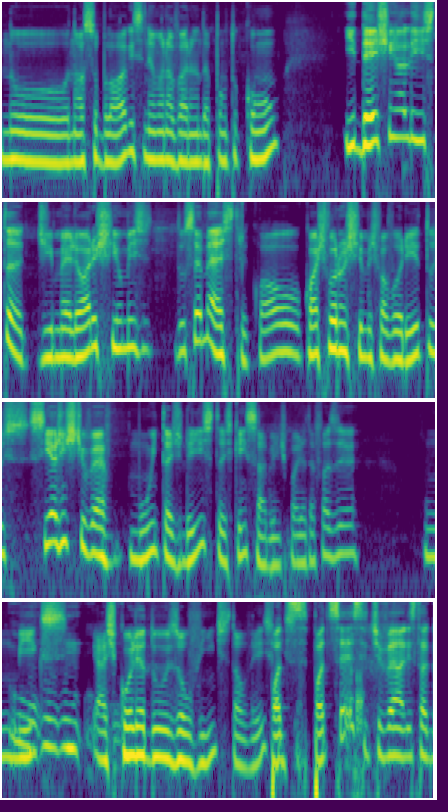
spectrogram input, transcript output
no nosso blog, cinemanavaranda.com, e deixem a lista de melhores filmes do semestre. Qual, quais foram os filmes favoritos? Se a gente tiver muitas listas, quem sabe a gente pode até fazer um Um- mix. um- A escolha dos ouvintes, talvez. Pode, pode ser, se tiver uma lista,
